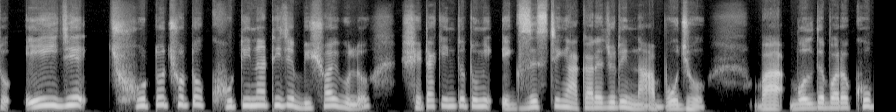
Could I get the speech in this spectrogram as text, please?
তো এই যে ছোট, ছোট খুঁটিনাটি যে বিষয়গুলো সেটা কিন্তু তুমি এক্সিস্টিং আকারে যদি না বোঝো বা বলতে পারো খুব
